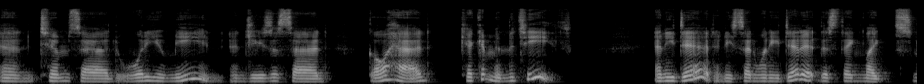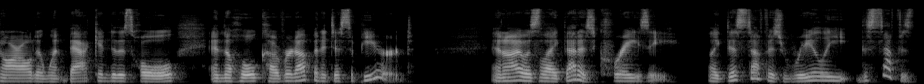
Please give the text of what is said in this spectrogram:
And Tim said, What do you mean? And Jesus said, Go ahead, kick him in the teeth. And he did. And he said when he did it, this thing like snarled and went back into this hole, and the hole covered up and it disappeared. And I was like, that is crazy. Like, this stuff is really, this stuff is,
